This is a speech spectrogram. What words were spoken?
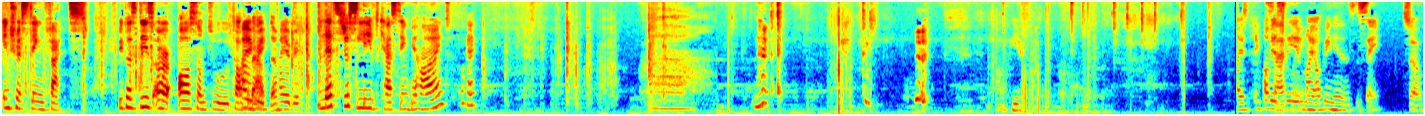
Interesting facts. Because these are awesome to talk I agree. about them. I agree. Let's just leave casting behind. Okay. Oh, here. Obviously, my opinion is the same. So,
